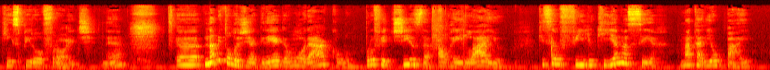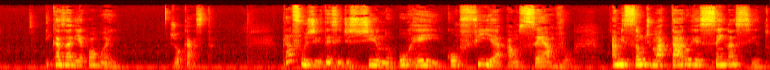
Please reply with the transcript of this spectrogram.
que inspirou Freud, né? Uh, na mitologia grega, um oráculo profetiza ao rei Laio que seu filho que ia nascer mataria o pai e casaria com a mãe, Jocasta. Para fugir desse destino, o rei confia a um servo a missão de matar o recém-nascido.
